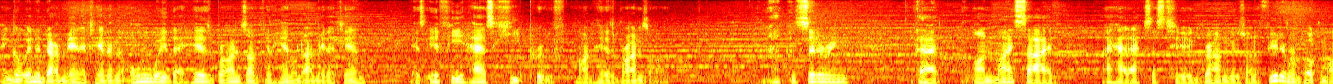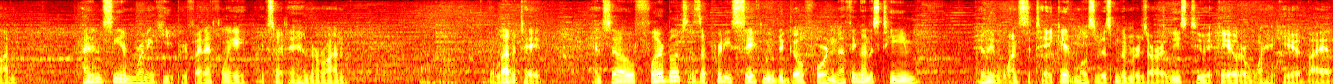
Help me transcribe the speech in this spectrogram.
and go into Darmanitan, and the only way that his Bronzong can handle Darmanitan is if he has Heat Proof on his Bronzong. Now considering that on my side I had access to ground moves on a few different Pokemon, I didn't see him running Heat Proof. I definitely expected him to run uh, the Levitate. And so Flare Blitz is a pretty safe move to go for. Nothing on his team really wants to take it. Most of his members are at least 2 hit KO'd or 1 hit KO'd by it.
